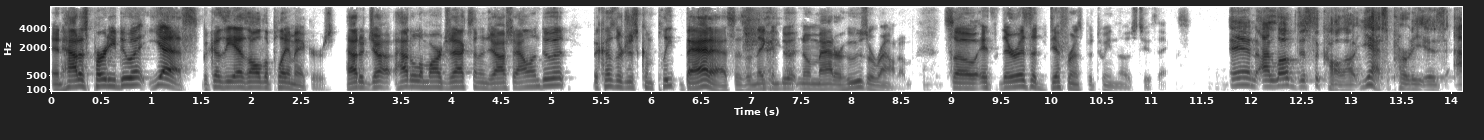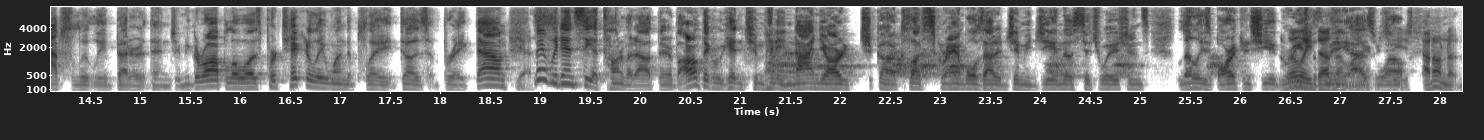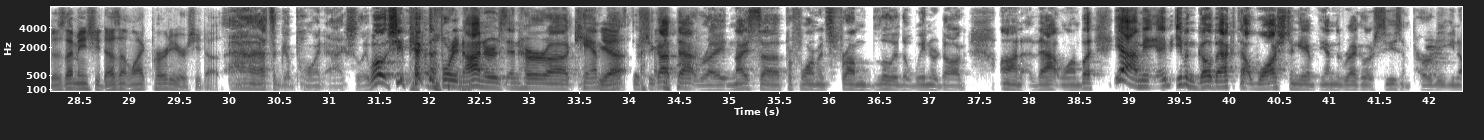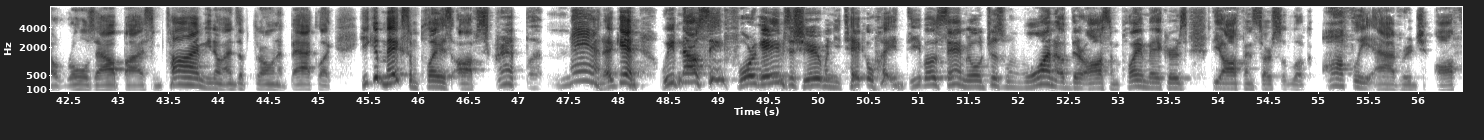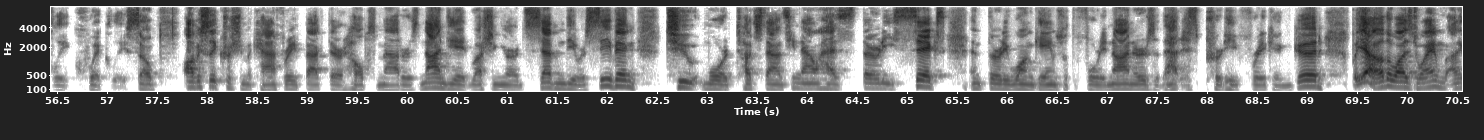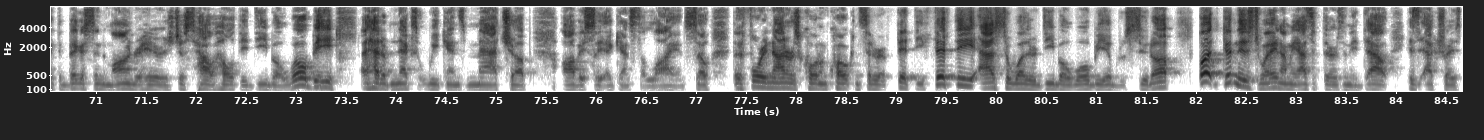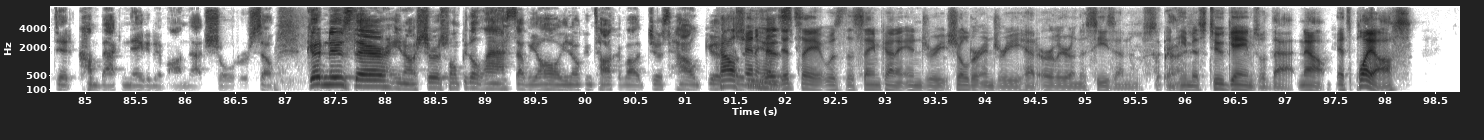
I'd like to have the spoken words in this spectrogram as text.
And how does Purdy do it? Yes, because he has all the playmakers. How did jo- how do Lamar Jackson and Josh Allen do it? Because they're just complete badasses and they can do it no matter who's around them. So it's there is a difference between those two things. And I love just the call out. Yes, Purdy is absolutely better than Jimmy Garoppolo was, particularly when the play does break down. Yes. Maybe we didn't see a ton of it out there, but I don't think we're getting too many nine yard uh, clutch scrambles out of Jimmy G in those situations. Lily's barking. She agrees Lily with doesn't me like as well. I don't know. Does that mean she doesn't like Purdy or she does? Uh, that's a good point, actually. Well, she picked the 49ers in her uh, yeah. so she got that right. Nice uh, performance from Lily the Wiener Dog on that one. But yeah, I mean, even go back to that Washington game at the end of the regular season season. Purdy, you know, rolls out by some time, you know, ends up throwing it back. Like he could make some plays off script, but man, again, we've now seen four games this year. When you take away Deebo Samuel, just one of their awesome playmakers, the offense starts to look awfully average, awfully quickly. So obviously, Christian McCaffrey back there helps matters 98 rushing yards, 70 receiving, two more touchdowns. He now has 36 and 31 games with the 49ers. That is pretty freaking good. But yeah, otherwise, Dwain, I think the biggest thing to monitor here is just how healthy Deebo will be ahead of next weekend's matchup, obviously against the Lions. So the 49ers, quote unquote, consider it 50 50 as to whether Deebo will be able to suit up. But good news, Dwain. I mean, as if there's any doubt, his x rays did come back negative on that shoulder. So good news there. You know, sure, this won't be the last that we all, you know, can talk about just how good Kyle Shanahan is. did say it was the same kind of injury, shoulder injury he had earlier in the season. Okay. And he missed two games with that. Now it's playoffs.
